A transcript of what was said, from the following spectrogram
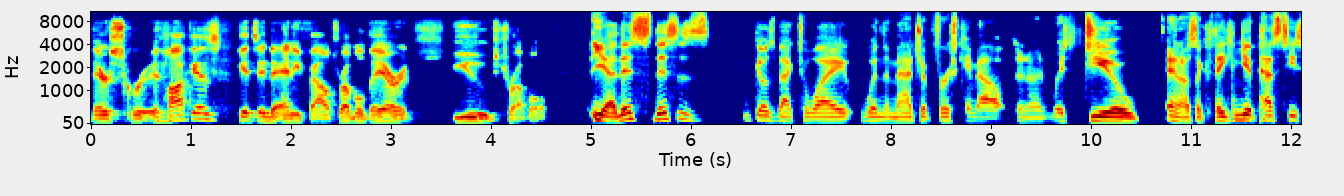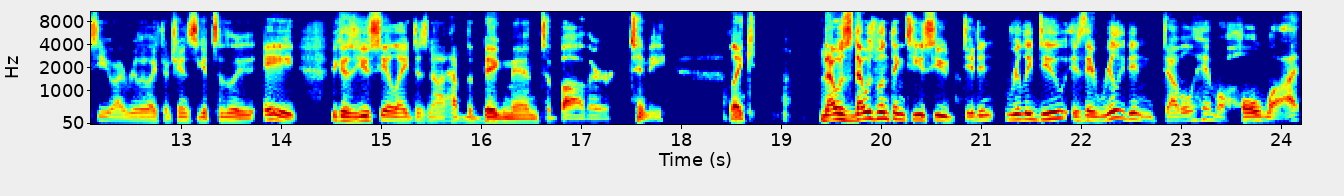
they're screwed. If Jaquez gets into any foul trouble, they are in huge trouble. Yeah, this this is goes back to why when the matchup first came out and I with you and I was like, if they can get past TCU, I really like their chance to get to the eight because UCLA does not have the big man to bother Timme. Like that was that was one thing TCU didn't really do is they really didn't double him a whole lot.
